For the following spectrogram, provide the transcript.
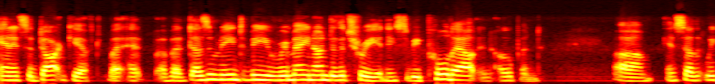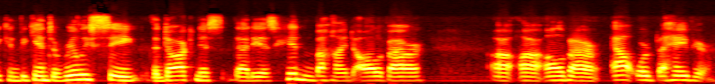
and it's a dark gift, but it, but it doesn't mean to be remain under the tree. It needs to be pulled out and opened um, and so that we can begin to really see the darkness that is hidden behind all of our uh, uh, all of our outward behavior.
